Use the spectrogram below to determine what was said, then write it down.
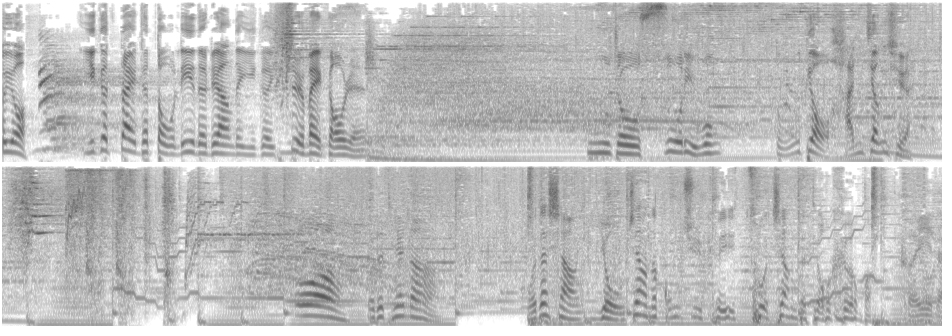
哎呦，一个戴着斗笠的这样的一个世外高人，孤舟蓑笠翁，独钓寒江雪。哇，我的天哪！我在想，有这样的工具可以做这样的雕刻吗？可以的。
